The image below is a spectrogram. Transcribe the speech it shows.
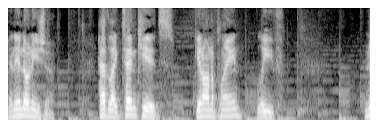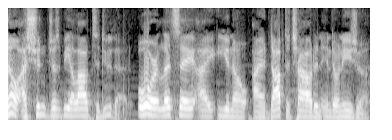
in Indonesia, have like 10 kids, get on a plane, leave. No, I shouldn't just be allowed to do that. Or let's say I, you know, I adopt a child in Indonesia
